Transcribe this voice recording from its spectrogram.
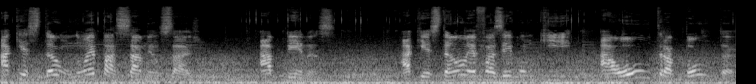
A questão não é passar a mensagem apenas. A questão é fazer com que a outra ponta,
